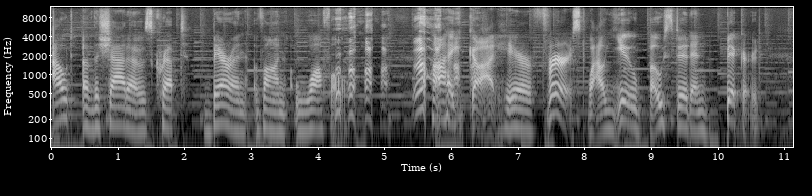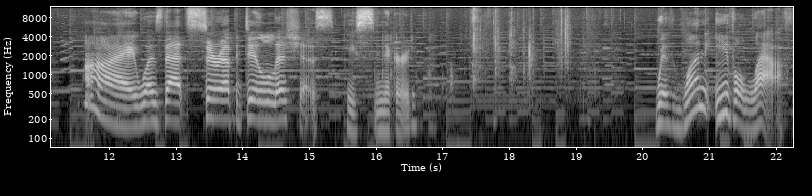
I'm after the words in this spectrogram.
out of the shadows crept Baron von Waffle. I got here first while you boasted and bickered. My, was that syrup delicious, he snickered. With one evil laugh,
